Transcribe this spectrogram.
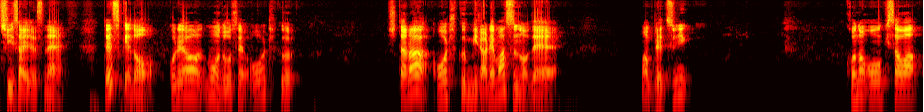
小さいですね。ですけど、これをもうどうせ大きくしたら大きく見られますので、まあ別に、この大きさは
